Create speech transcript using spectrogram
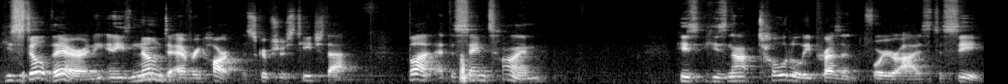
he's still there, and, he, and he's known to every heart. The scriptures teach that. But at the same time, he's, he's not totally present for your eyes to see.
